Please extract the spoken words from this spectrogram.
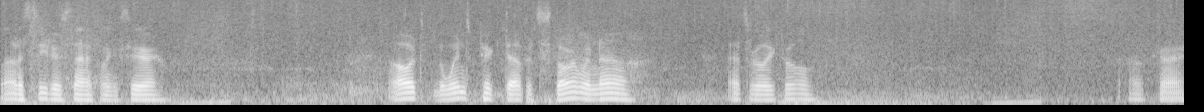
A lot of cedar saplings here. Oh, the wind's picked up. It's storming now. That's really cool. Okay.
